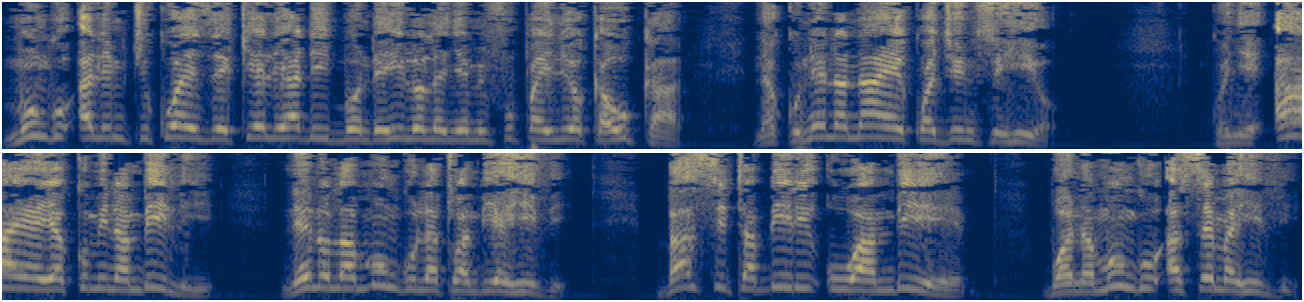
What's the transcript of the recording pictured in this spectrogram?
mungu alimchukua ezekieli hadi bonde hilo lenye mifupa iliyokauka na kunena naye kwa jinsi hiyo. Kwenye aya ya12 neno la mungu latuambia hivi basi tabiri uwaambie bwana mungu asema hivi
